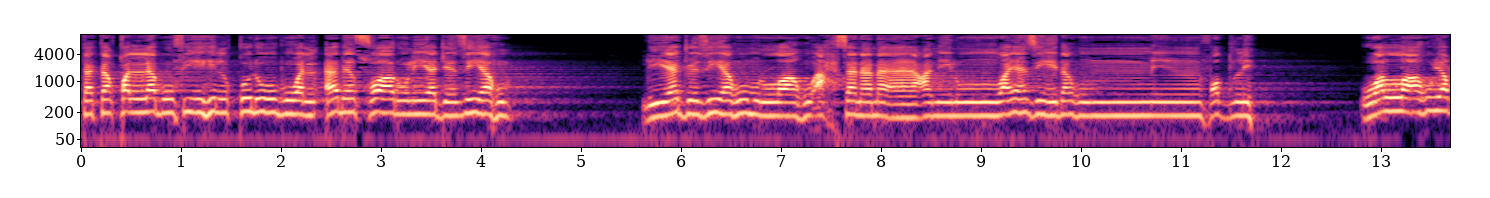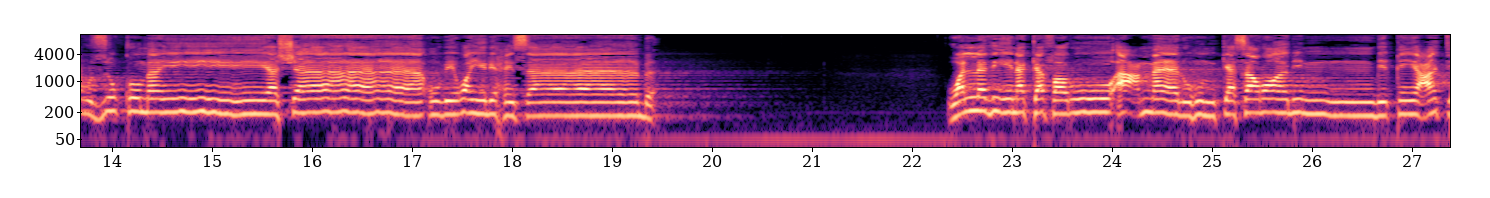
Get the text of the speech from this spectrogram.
تتقلب فيه القلوب والأبصار ليجزيهم ليجزيهم الله أحسن ما عملوا ويزيدهم من فضله والله يرزق من يشاء بغير حساب والذين كفروا أعمالهم كسراب بقيعة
